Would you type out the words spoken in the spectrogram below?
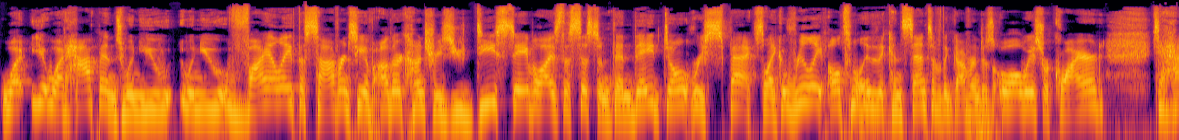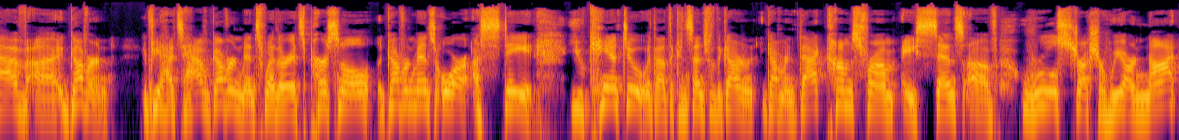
what you, what happens when you when you violate the sovereignty of other countries, you destabilize the system. Then they don't respect. Like really, ultimately, the consent of the governed is always required to have uh, governed if you had to have governments, whether it's personal governments or a state, you can't do it without the consent of the government. That comes from a sense of rule structure. We are not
